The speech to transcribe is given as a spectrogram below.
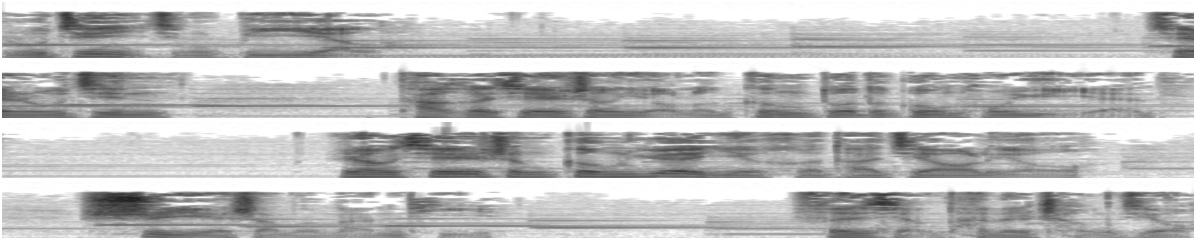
如今已经毕业了。现如今，他和先生有了更多的共同语言，让先生更愿意和他交流事业上的难题，分享他的成就。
